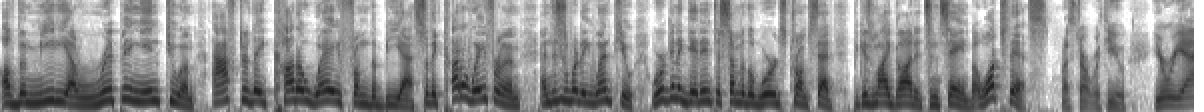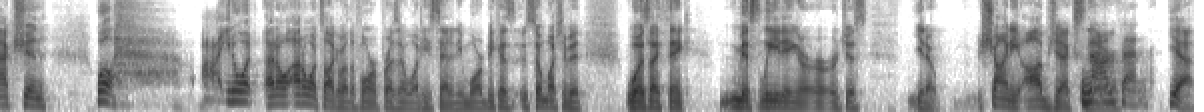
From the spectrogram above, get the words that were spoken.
of the media ripping into him after they cut away from the BS. So they cut away from him, and this is what they went to. We're going to get into some of the words Trump said because my God, it's insane. But watch this. I want to start with you. Your reaction. Well, I, you know what? I don't. I don't want to talk about the former president what he said anymore because so much of it was, I think, misleading or, or just, you know, shiny objects there. Nonsense. Yeah.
